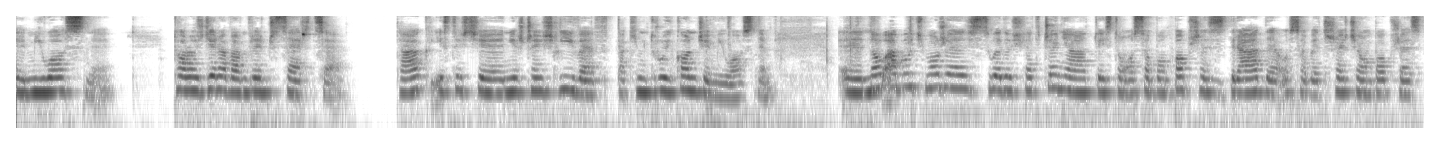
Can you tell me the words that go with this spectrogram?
y, miłosny. To rozdziera Wam wręcz serce. Tak? Jesteście nieszczęśliwe w takim trójkącie miłosnym. Y, no a być może złe doświadczenia tutaj z tą osobą poprzez zdradę, osobę trzecią, poprzez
